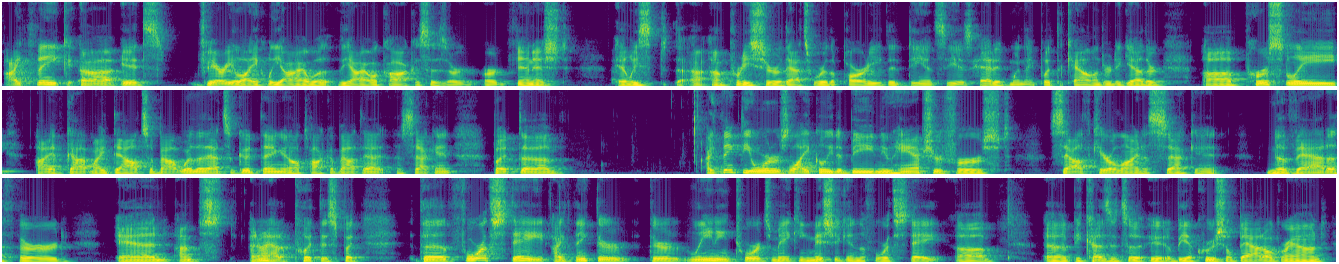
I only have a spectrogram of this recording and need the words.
I think uh, it's very likely Iowa, the Iowa caucuses are are finished. At least uh, I'm pretty sure that's where the party, the DNC, is headed when they put the calendar together. Uh, personally, I've got my doubts about whether that's a good thing, and I'll talk about that in a second. But uh, I think the order is likely to be New Hampshire first, South Carolina second, Nevada third, and I'm I don't know how to put this, but the fourth state, I think they're they're leaning towards making Michigan the fourth state uh, uh, because it's a it'll be a crucial battleground,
